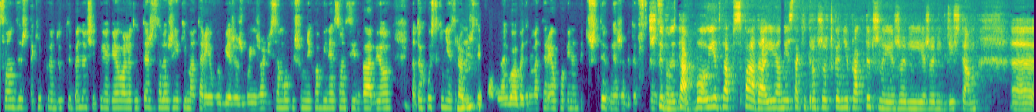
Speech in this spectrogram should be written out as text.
sądzę, że takie produkty będą się pojawiały, ale to też zależy, jaki materiał wybierzesz, bo jeżeli zamówisz u mnie kombinezon z jedwabiu, no to chustki nie zrobisz Mhm. tej na głowę. Ten materiał powinien być sztywny, żeby to wszystko Sztywny, zostało- tak, bo jedwab spada i on jest taki troszeczkę niepraktyczny, jeżeli, jeżeli gdzieś tam e,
